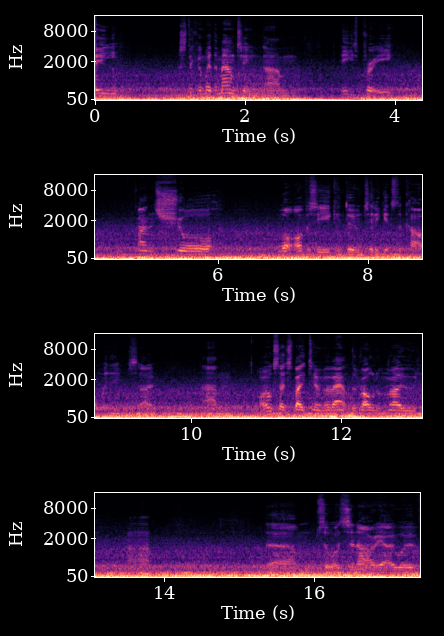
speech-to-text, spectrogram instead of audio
be sticking with the Mountune. Um, he's pretty unsure what obviously he can do until he gets the car with him. So um, I also spoke to him about the rolling Road uh, um, sort of scenario of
